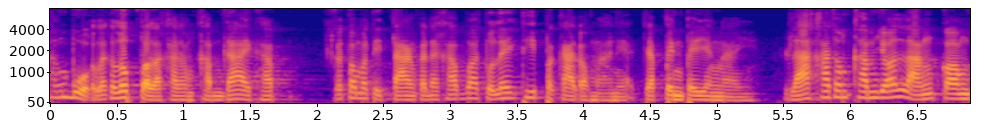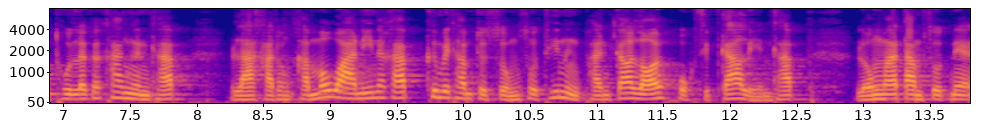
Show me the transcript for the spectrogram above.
ทั้งบวกและก็ลบต่อราคาทองคำได้ครับ ก็ต้องมาติดตามกันนะครับ ว่าตัวเลขที่ประกาศออกมาเนี่ยจะเป็นไปยังไง ราคาทองคำย้อนหลังกองทุนและก็ค่าเงินครับ ราคาทองคำเมื่อวานนี้นะครับขึ้นไปทำจุดสูงสุดที่ 1,969 เหรียญครับ ลงมาต่ำสุดเนี่ย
